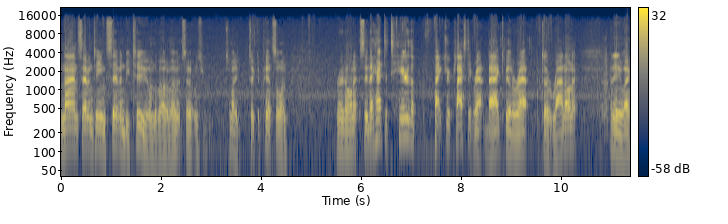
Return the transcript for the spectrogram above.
91772 on the bottom of it. So it was somebody took a pencil and wrote on it. See, they had to tear the factory plastic wrap back to be able to wrap to write on it. But anyway,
